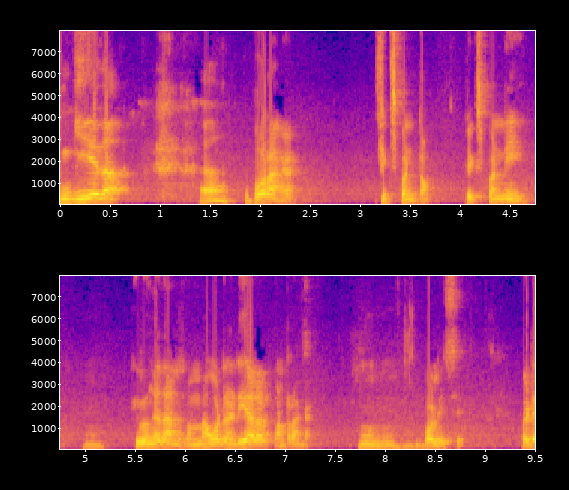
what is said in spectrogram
இங்கேயே தான் போகிறாங்க ஃபிக்ஸ் பண்ணிட்டோம். ஃபிக்ஸ் பண்ணி ம். இவங்க தான் சொன்னால் உடனடியாக அலர்ட் பண்ணுறாங்க போலீஸு. பட்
